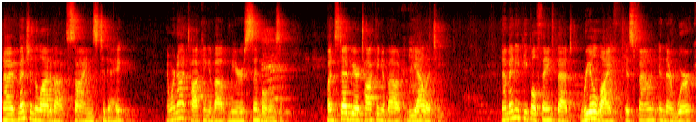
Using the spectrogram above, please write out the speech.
Now, I've mentioned a lot about signs today, and we're not talking about mere symbolism, but instead we are talking about reality. Now, many people think that real life is found in their work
